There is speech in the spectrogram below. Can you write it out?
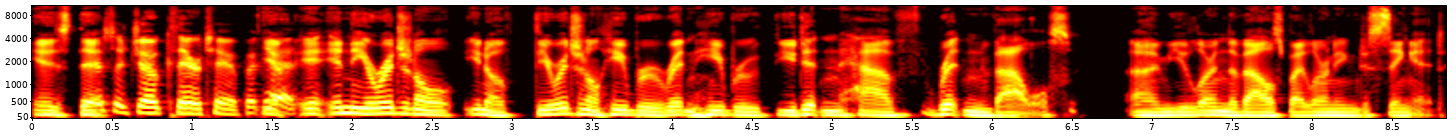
is that There's a joke there too. But yeah in, in the original you know the original hebrew written hebrew you didn't have written vowels um, you learned the vowels by learning to sing it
